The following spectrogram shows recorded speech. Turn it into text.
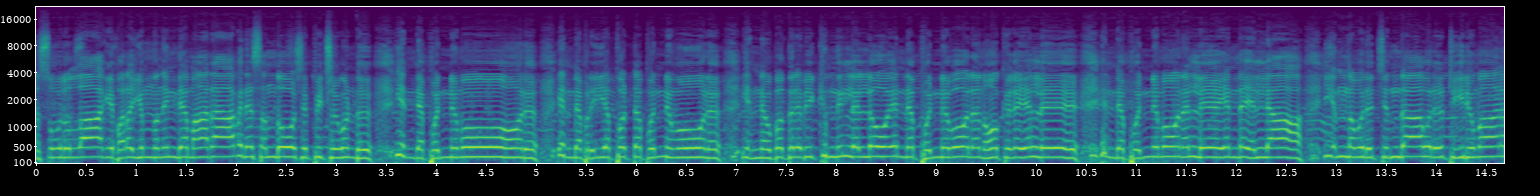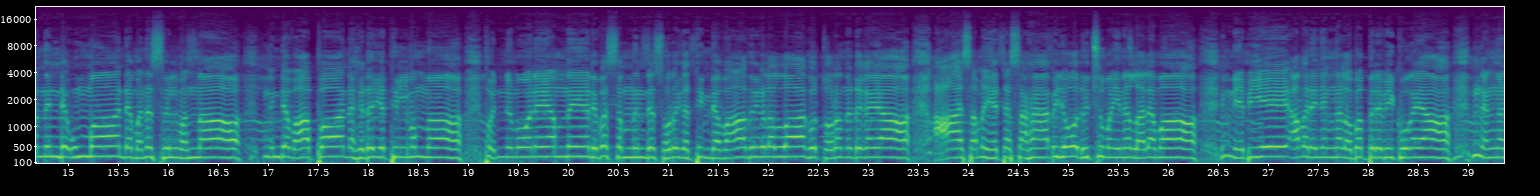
റസൂലുള്ളാഹി പറയുന്നു നിന്റെ മാതാവിനെ സന്തോഷിപ്പിച്ചുകൊണ്ട് എന്റെ പൊന്നുമോന് എന്റെ പ്രിയപ്പെട്ട പൊന്നുമോന് എന്നെ ഉപദ്രവിക്കുന്നില്ലല്ലോ എന്നെ പൊന്നുപോലെ നോക്കുകയല്ലേ? എന്റെ പൊന്നുമോനല്ലേ എന്റെ എല്ലാ എന്ന ഒരു ചിന്ത ഒരു തീരുമാനം നിന്റെ ഉമ്മാന്റെ മനസ്സിൽ വന്നാ നിന്റെ വാപ്പാന്റെ ഹൃദയത്തിൽ വന്നാ. പൊന്നുമോനെ അന്നേ ദിവസം നിന്റെ സ്വർഗത്തിന്റെ വാതിലുകളല്ലാകു തുറന്നിടുകയാ. ആ സമയത്തെ സഹാബി ചോദിച്ചു മൈനലമാ നബിയെ അവരെ ഞങ്ങൾ ഉപദ്രവിക്കുകയാ. ഞങ്ങൾ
